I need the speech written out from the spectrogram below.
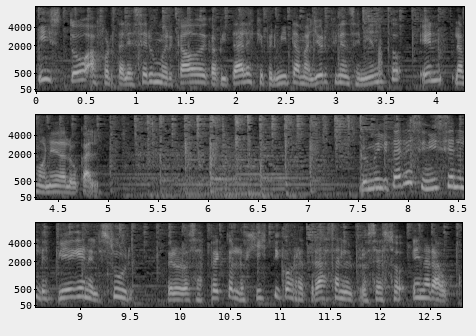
instó a fortalecer un mercado de capitales que permita mayor financiamiento en la moneda local. Los militares inician el despliegue en el sur, pero los aspectos logísticos retrasan el proceso en Arauco.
